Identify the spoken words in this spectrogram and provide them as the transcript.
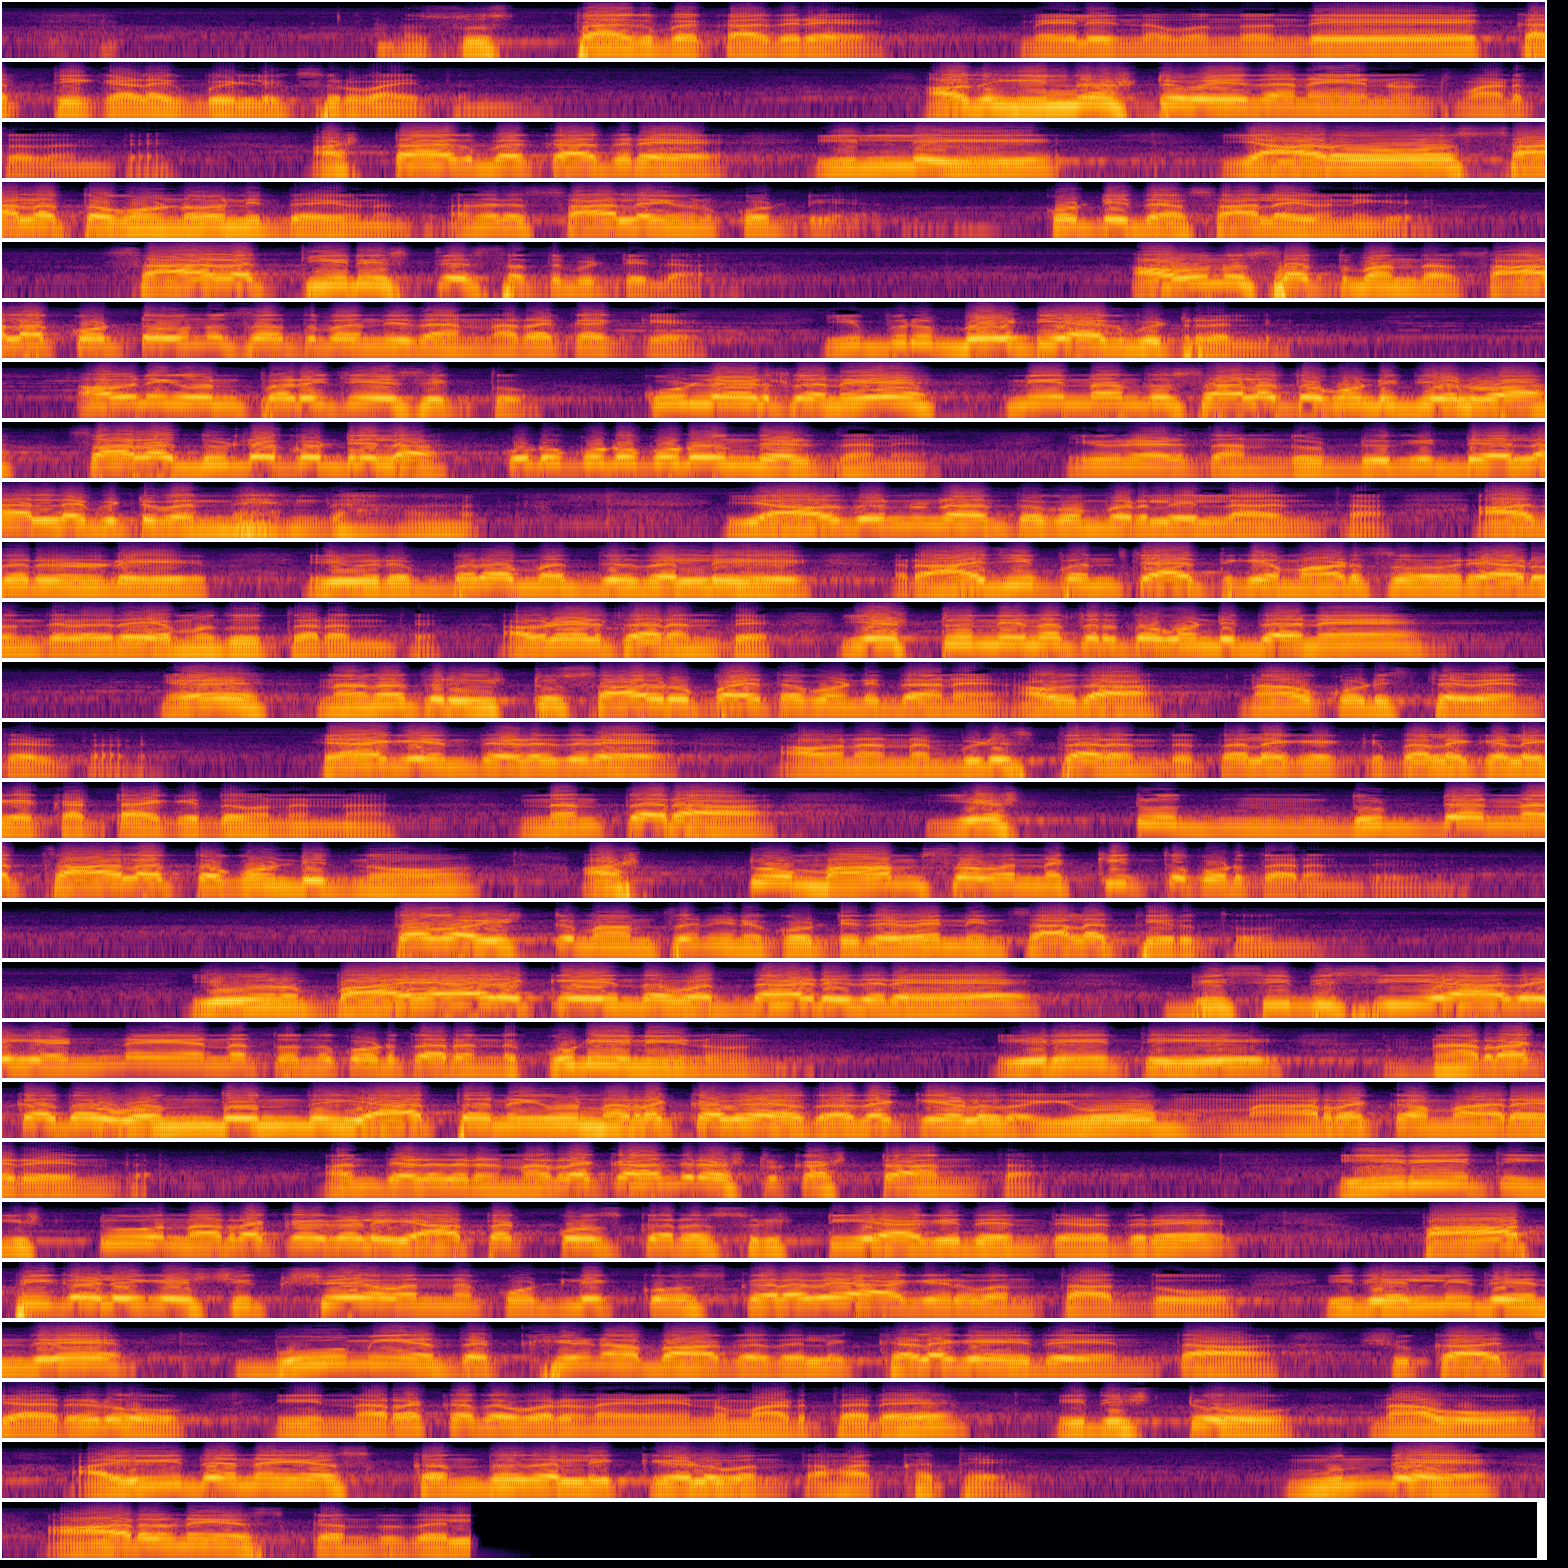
ಸುಸ್ತಾಗಬೇಕಾದ್ರೆ ಮೇಲಿಂದ ಒಂದೊಂದೇ ಕತ್ತಿ ಕೆಳಗೆ ಬೀಳ್ಲಿಕ್ಕೆ ಶುರುವಾಯ್ತಂತೆ ಅದು ಇನ್ನಷ್ಟು ವೇದನೆ ಏನುಂಟು ಮಾಡ್ತದಂತೆ ಅಷ್ಟಾಗಬೇಕಾದ್ರೆ ಇಲ್ಲಿ ಯಾರೋ ಸಾಲ ತಗೊಂಡವನಿದ್ದ ಇವನಂತ ಅಂದರೆ ಸಾಲ ಇವನು ಕೊಟ್ಟಿ, ಕೊಟ್ಟಿದ್ದ ಸಾಲ ಇವನಿಗೆ. ಸಾಲ ತೀರಿಸದೆ ಸತ್ತು ಬಿಟ್ಟಿದ್ದ. ಅವನು ಸತ್ತು ಬಂದ, ಸಾಲ ಕೊಟ್ಟವನು ಸತ್ತು ಬಂದಿದ್ದ ನರಕಕ್ಕೆ. ಇಬ್ಬರು ಭೇಟಿ ಆಗಿಬಿಟ್ರಲ್ಲಿ ಅವನಿಗೆ ಒಂದು ಪರಿಚಯ ಸಿಕ್ತು. ಕೂಡಲೇ ಹೇಳ್ತಾನೆ, ನೀನ್ ನಂದು ಸಾಲ ತಗೊಂಡಿದ್ಯಲ್ವಾ? ಸಾಲ ದುಡ್ಡೇ ಕೊಟ್ಟಿಲ್ಲ. ಕೊಡು ಕೊಡು ಕೊಡು ಅಂತ ಹೇಳ್ತಾನೆ. ಇವನು ಹೇಳ್ತಾನೆ, ದುಡ್ಡು, ಗಿಡ್ಡೆ ಎಲ್ಲ ಅಲ್ಲೇ ಬಿಟ್ಟು ಬಂದೆ ಅಂತ. ಯಾವುದನ್ನು ನಾನು ತಗೊಂಬರಲಿಲ್ಲ ಅಂತ. ಆದರೆ ನೋಡಿ, ಇವರಿಬ್ಬರ ಮಧ್ಯದಲ್ಲಿ ರಾಜಿ ಪಂಚಾಯತಿಗೆ ಮಾಡಿಸುವವರು ಯಾರು ಅಂತ ಹೇಳಿದ್ರೆ ಯಮದೂತರಂತೆ. ಅವ್ರು ಹೇಳ್ತಾರಂತೆ, ಎಷ್ಟು ನಿನ್ನ ಹತ್ರ ತಗೊಂಡಿದ್ದಾನೆ? ಏ, ನನ್ನ ಹತ್ರ ಇಷ್ಟು ಸಾವಿರ ರೂಪಾಯಿ ತಗೊಂಡಿದ್ದಾನೆ. ಹೌದಾ, ನಾವು ಕೊಡಿಸ್ತೇವೆ ಅಂತ ಹೇಳ್ತಾರೆ. ಹೇಗೆ ಅಂತ ಹೇಳಿದ್ರೆ, ಅವನನ್ನು ಬಿಡಿಸ್ತಾರಂತೆ, ತಲೆಗೆ, ತಲೆ ಕೆಳಗೆ ಕಟ್ಟಾಕಿದ್ದವನನ್ನ. ನಂತರ ಎಷ್ಟು ದುಡ್ಡನ್ನ ಸಾಲ ತಗೊಂಡಿದ್ನೋ, ಅಷ್ಟು ಮಾಂಸವನ್ನ ಕಿತ್ತು ಕೊಡ್ತಾರಂತೆ ತಗೋ, ಇಷ್ಟು ಮಾಂಸ ನೀನು ಕೊಟ್ಟಿದ್ದೇವೆ ನಿನ್ನ ಸಾಲ ತೀರ್ತು ಅಂತ. ಇವನು ಬಾಯಾರಿಕೆಯಿಂದ ಒದ್ದಾಡಿದರೆ ಬಿಸಿ ಬಿಸಿಯಾದ ಎಣ್ಣೆಯನ್ನು ತಂದು ಕೊಡ್ತಾರಂತೆ ಕುಡಿ ನೀನು. ಈ ರೀತಿ ನರಕದ ಒಂದೊಂದು ಯಾತನೆಯು ನರಕವೇ ಅದು. ಅದಕ್ಕೆ ಹೇಳೋದು ಅಯ್ಯೋ ನರಕ ಮಾರೇರೆ ಅಂತ. ಅಂತ ಹೇಳಿದ್ರೆ, ನರಕ ಅಂದರೆ ಅಷ್ಟು ಕಷ್ಟ ಅಂತ. ಈ ರೀತಿ ಇಷ್ಟು ನರಕಗಳ ಯಾತಕ್ಕೋಸ್ಕರ ಸೃಷ್ಟಿಯಾಗಿದೆ ಅಂತ ಹೇಳಿದ್ರೆ ಪಾಪಿಗಳಿಗೆ ಶಿಕ್ಷೆಯನ್ನು ಕೊಡಲಿಕ್ಕೋಸ್ಕರವೇ ಆಗಿರುವಂತಹದ್ದು ಇದೆಲ್ಲಿದೆ ಅಂದರೆ ಭೂಮಿಯ ದಕ್ಷಿಣ ಭಾಗದಲ್ಲಿ ಕೆಳಗೆ ಇದೆ ಅಂತ ಶುಕಾಚಾರ್ಯರು ಈ ನರಕದ ವರ್ಣನೆಯನ್ನು ಮಾಡ್ತಾರೆ. ಇದಿಷ್ಟು ನಾವು ಐದನೆಯ ಸ್ಕಂಧದಲ್ಲಿ ಕೇಳುವಂತಹ ಕಥೆ. ಮುಂದೆ ಆರನೆಯ ಸ್ಕಂದದಲ್ಲಿ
